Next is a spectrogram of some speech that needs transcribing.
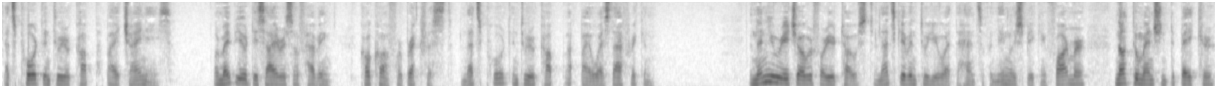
that's poured into your cup by a Chinese. Or maybe you're desirous of having cocoa for breakfast, and that's poured into your cup by a West African. And then you reach over for your toast, and that's given to you at the hands of an English speaking farmer, not to mention the baker.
